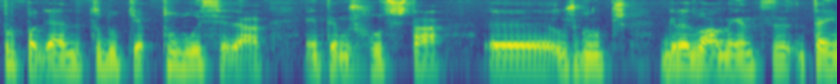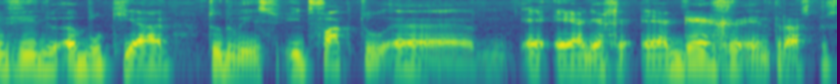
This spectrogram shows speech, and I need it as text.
propaganda, tudo o que é publicidade. Em termos russos está uh, os grupos gradualmente têm vindo a bloquear tudo isso. E de facto uh, é, é, a guerra, é a guerra entre aspas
